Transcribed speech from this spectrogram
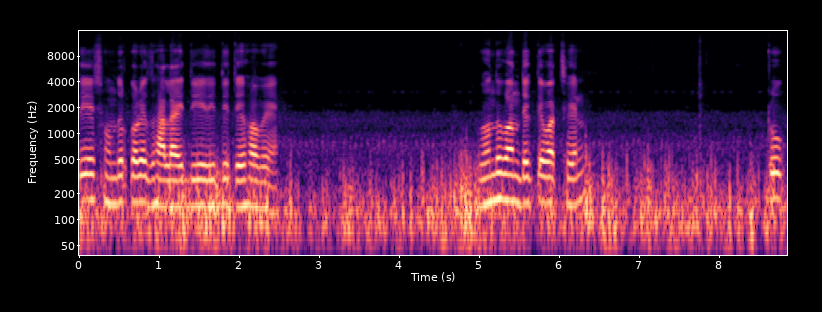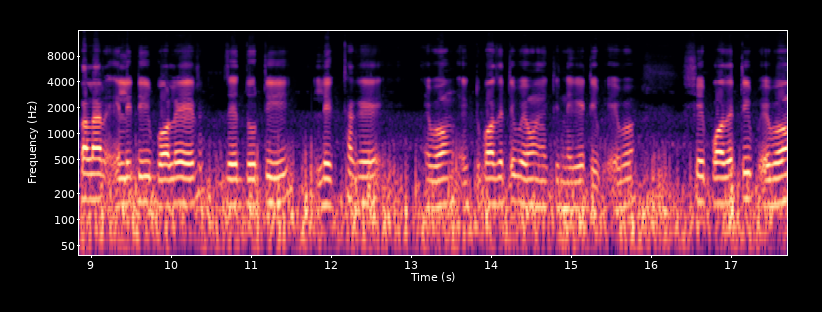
দিয়ে সুন্দর করে ঝালাই দিয়ে দিতে হবে। বন্ধুগণ, দেখতে পাচ্ছেন? টু কালার এলইডি বলের যে দুটি লেগ থাকে এবং একটি পজিটিভ এবং একটি নেগেটিভ এবং সেই পজিটিভ এবং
